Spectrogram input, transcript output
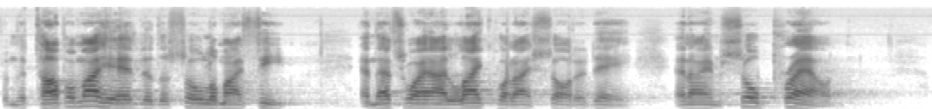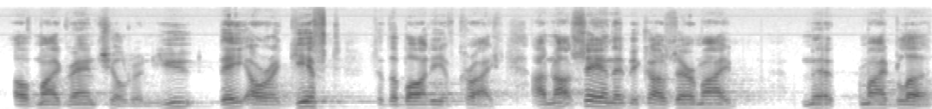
from the top of my head to the sole of my feet. And that's why I like what I saw today. And I am so proud of my grandchildren. You, they are a gift to the body of Christ. I'm not saying that because they're my, my blood,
